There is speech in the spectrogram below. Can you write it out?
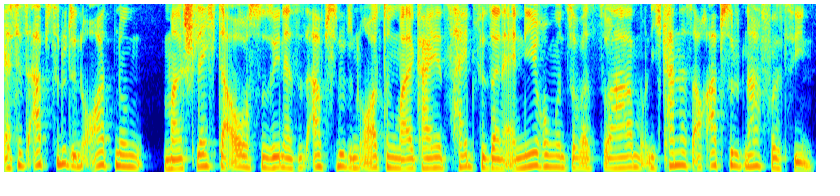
Es ist absolut in Ordnung, mal schlechter auszusehen. Es ist absolut in Ordnung, mal keine Zeit für seine Ernährung und sowas zu haben. Und ich kann das auch absolut nachvollziehen.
